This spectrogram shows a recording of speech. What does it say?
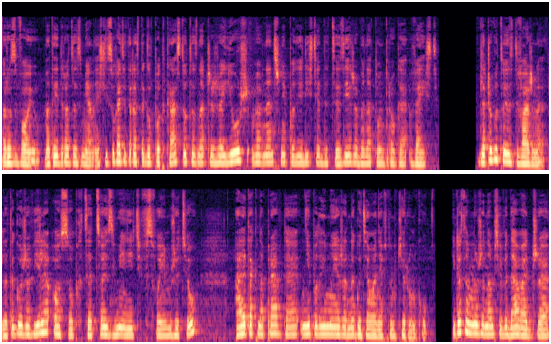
rozwoju, na tej drodze zmian. Jeśli słuchacie teraz tego podcastu, to znaczy, że już wewnętrznie podjęliście decyzję, żeby na tą drogę wejść. Dlaczego to jest ważne? Dlatego, że wiele osób chce coś zmienić w swoim życiu, ale tak naprawdę nie podejmuje żadnego działania w tym kierunku. I czasem może nam się wydawać, że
